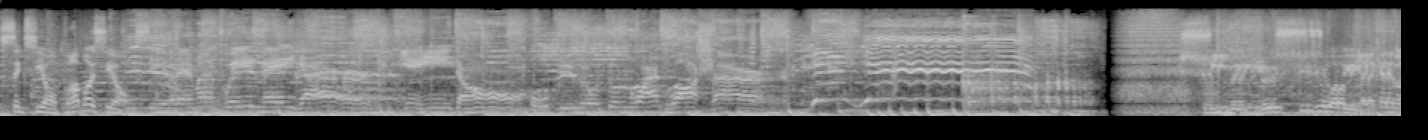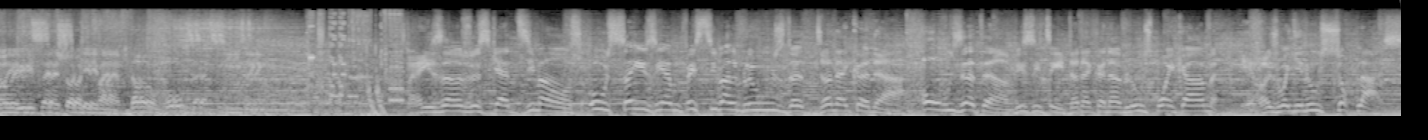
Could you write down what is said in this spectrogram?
Section promotion. C'est vraiment toi le meilleur. Viens donc au plus gros tournoi de washer. Suivez le Studio Mobile à 887 Choc FM dans vos assises. Présent jusqu'à dimanche au 16e Festival Blues de Donnacona. On vous attend. Visitez donnaconablues.com et rejoignez-nous sur place.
